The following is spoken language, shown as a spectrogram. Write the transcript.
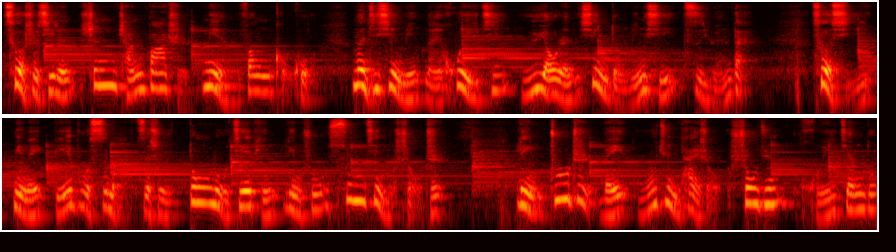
侧视其人，身长八尺，面方口阔。问其姓名，乃会稽余姚人，姓董，名袭，字元代。侧喜，命为别部司马，自是东路街平，令书孙敬守之。令朱志为吴郡太守，收军回江东。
